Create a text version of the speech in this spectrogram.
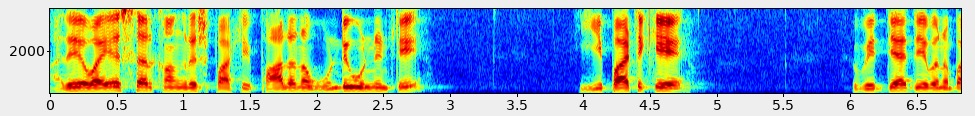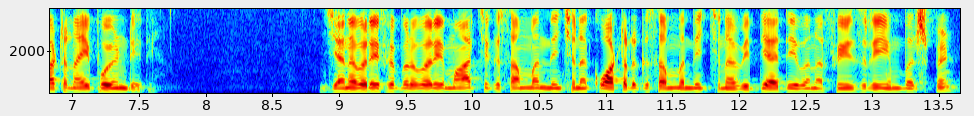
అదే వైఎస్ఆర్ కాంగ్రెస్ పార్టీ పాలన ఉండి ఉండింటే ఈ పాటికే విద్యా దీవెన బటన్ అయిపోయి ఉండేది. జనవరి ఫిబ్రవరి మార్చికి సంబంధించిన క్వార్టర్కి సంబంధించిన విద్యా దీవెన ఫీజు రీఇంబర్స్మెంట్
